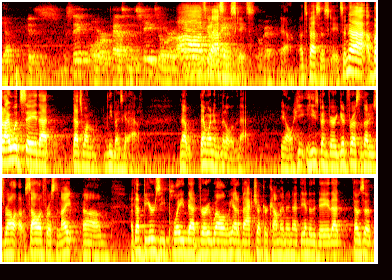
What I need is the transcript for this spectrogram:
Yeah. is mistake or pass into the skates or? Ah, it's passing the skates. Okay. Yeah, that's passing the skates. And uh, but I would say that that's one Levi's got to have. That that went in the middle of the net. You know, he he's been very good for us. I thought he was solid for us tonight. Um, I thought Beersy played that very well, and we had a back checker coming. And at the end of the day, that that was a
